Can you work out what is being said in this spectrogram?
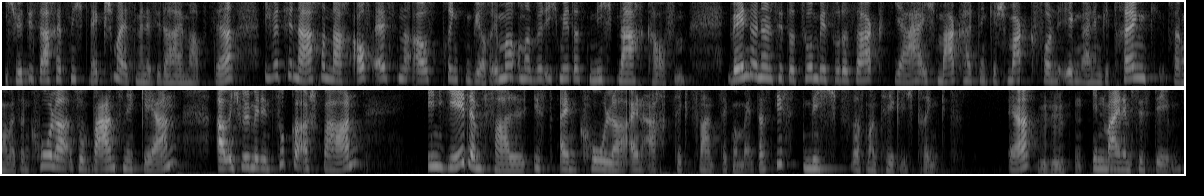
ich würde die Sache jetzt nicht wegschmeißen, wenn ihr sie daheim habt. Ja? Ich würde sie nach und nach aufessen, austrinken, wie auch immer, und dann würde ich mir das nicht nachkaufen. Wenn du in einer Situation bist, wo du sagst, ja, ich mag halt den Geschmack von irgendeinem Getränk, sagen wir mal jetzt ein Cola, so wahnsinnig gern, aber ich will mir den Zucker ersparen, in jedem Fall ist ein Cola ein 80-20-Moment. Das ist nichts, was man täglich trinkt ja, mhm. in meinem System.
